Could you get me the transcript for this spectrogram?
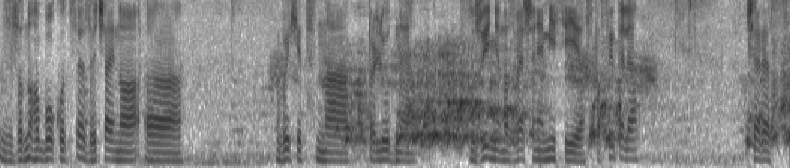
З- одного боку, це звичайно е, вихід на прилюдне служіння, на звершення місії Спасителя через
